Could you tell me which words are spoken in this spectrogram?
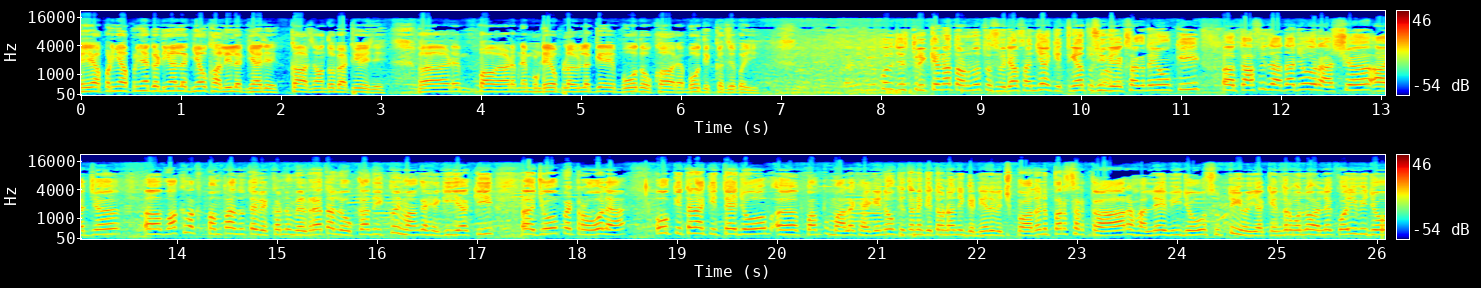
ਇਹ ਆਪਣੀਆਂ ਆਪਣੀਆਂ ਗੱਡੀਆਂ ਲੱਗੀਆਂ, ਉਹ ਖਾਲੀ ਲੱਗੀਆਂ ਜੇ, ਘਰ ਜਾਣ ਤੋਂ ਬੈਠੇ ਹੋਏ ਜੇ। ਆਹ ਆਪਣੇ ਮੁੰਡੇ ਉਪਲਬਧ ਲੱਗੇ, ਬਹੁਤ ਔਖਾ ਹੋ ਰਿਹਾ, ਬਹੁਤ ਦਿੱਕਤ ਜੇ ਭਾਈ। ਬਿਲਕੁਲ ਜਿਸ ਤਰੀਕੇ ਨਾਲ ਤੁਹਾਨੂੰ ਤਸਵੀਰਾਂ ਸਾਂਝੀਆਂ ਕੀਤੀਆਂ, ਤੁਸੀਂ ਵੇਖ ਸਕਦੇ ਹੋ ਕਿ ਕਾਫੀ ਜ਼ਿਆਦਾ ਜੋ ਰਸ਼ ਅੱਜ ਵੱਖ-ਵੱਖ ਪੰਪਾਂ ਦੇ ਉੱਤੇ ਵੇਖਣ ਨੂੰ ਮਿਲ ਰਿਹਾ ਤਾਂ ਲੋਕਾਂ ਦੀ ਇੱਕੋ ਹੀ ਮੰਗ ਹੈਗੀ ਆ ਕਿ ਜੋ ਪੈਟਰੋਲ ਹੈ ਉਹ ਕਿਤੇ ਨਾ ਕਿਤੇ ਜੋ ਪੰਪ ਮਾਲਕ ਹੈਗੇ ਨੇ, ਉਹ ਕਿਤੇ ਨਾ ਕਿਤੇ ਉਹਨਾਂ ਦੀ ਗੱਡੀਆਂ ਦੇ ਵਿੱਚ ਪਾ ਦੇਣ। ਪਰ ਸਰਕਾਰ ਹਾਲੇ ਵੀ ਜੋ ਸੁੱਤੀ ਹੋਈ ਆ, ਕੇਂਦਰ ਵੱਲੋਂ ਹਾਲੇ ਕੋਈ ਵੀ ਜੋ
